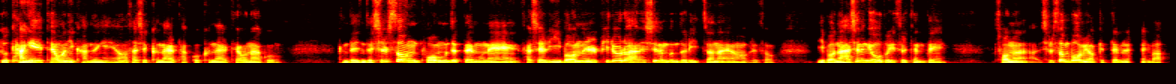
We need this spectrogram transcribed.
또 당일 퇴원이 가능해요. 사실 그날 받고 그날 퇴원하고 근데 이제 실손 보험 문제 때문에 사실 입원을 필요로 하시는 분들이 있잖아요. 그래서 입원을 하시는 경우도 있을 텐데 저는 실손 보험이 없기 때문에 막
